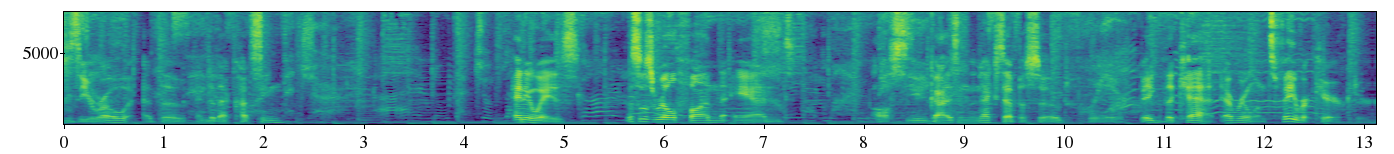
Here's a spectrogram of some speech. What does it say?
zero at the end of that cutscene? Anyways, this was real fun, and I'll see you guys in the next episode for Big the Cat, everyone's favorite character.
